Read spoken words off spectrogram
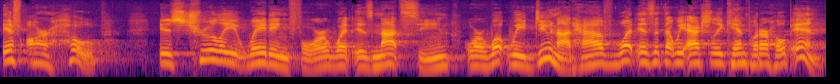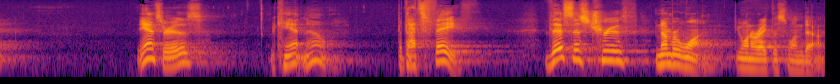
If our hope is truly waiting for what is not seen or what we do not have, what is it that we actually can put our hope in? The answer is we can't know. But that's faith. This is truth number one if you want to write this one down.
